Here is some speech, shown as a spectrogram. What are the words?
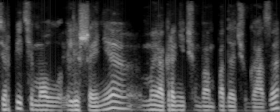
терпите, мол, лишение, мы ограничим вам подачу газа,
